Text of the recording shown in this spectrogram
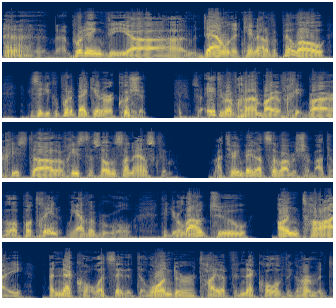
putting the uh, down that came out of a pillow, he said you could put it back in or a cushion. So Eiter Rav Chanan Bar Chisda, Rav Chisda's own son asked him, Matirin Beirat b'Shabbat. We have a rule that you're allowed to untie a neck hole. Let's say that the launderer tied up the neck hole of the garment,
